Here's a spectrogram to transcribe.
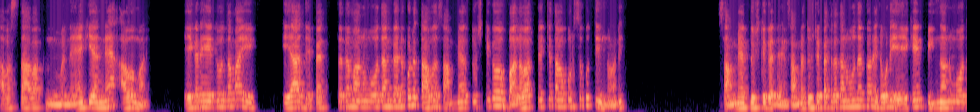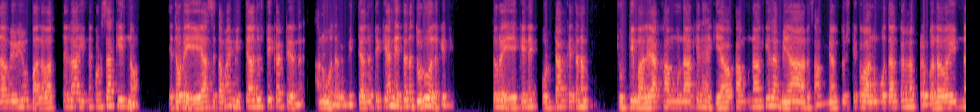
අවස්ථාවක් නෑ කියන්නේ අවමයි. ඒකට හේතුව තමයි එයා දෙපැත්තටම අනුමෝදන් කරනකොට තව සම්‍යක් දෘෂ්ටිකව බලවත් වෙච්ච තව පුරුෂකුත් ඉන්නවනේ. සම්‍යක් දෘෂ්ටික දැන් සම්‍යක් දෘෂ්ටි පැත්තට අනුමෝදන් කරනවා. එතකොට ඒකෙන් පින් අනුමෝදන් වෙවීම බලවත් වෙලා ඉන්න කොටසක් ඉන්නවා. එතකොට ඒ ආස්සේ තමයි මිත්‍යා දෘෂ්ටි කට්ටියන අනුමෝදක. මිත්‍යා දෘෂ්ටි කියන්නේ එතන දුර්වල කෙනෙක්. එතකොට ඒ කෙනෙක් පොඩ්ඩක් එතන චුට්ටි බලයක් හම්බුණා කියලා හැකියාවක් හම්බුණා කියලා මෙයා අර සම්‍යක් දෘෂ්ටිකව අනුමෝදන් කරලා ප්‍රබලව ඉන්න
